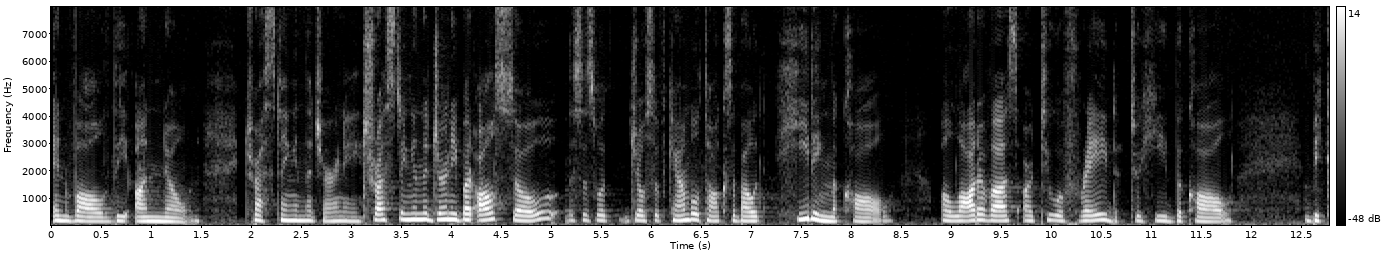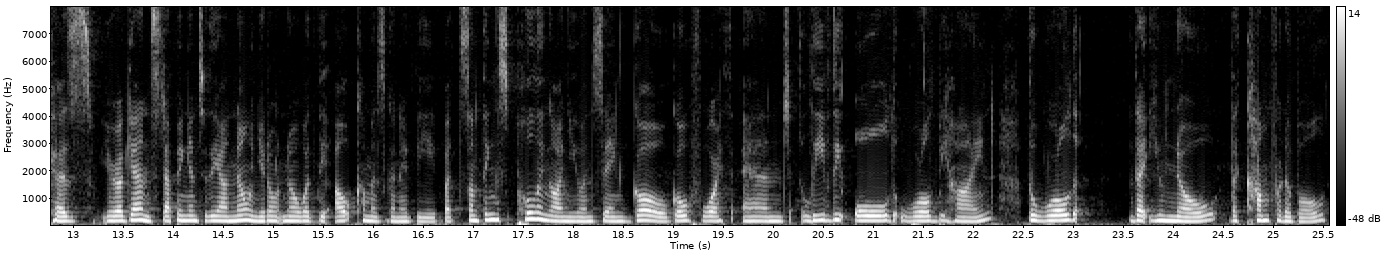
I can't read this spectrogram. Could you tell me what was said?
involve the unknown. Trusting in the journey. Trusting in the journey, but also, this is what Joseph Campbell talks about heeding the call. A lot of us are too afraid to heed the call because you're again stepping into the unknown. You don't know what the outcome is going to be, but something's pulling on you and saying, Go, go forth and leave the old world behind, the world that you know, the comfortable,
